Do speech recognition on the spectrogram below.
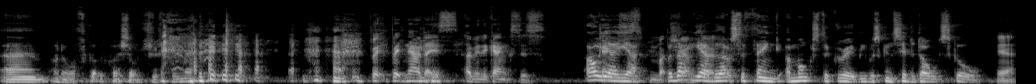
Um, I don't know. I forgot the question. I was drifting there. But, but nowadays, I mean, the gangsters. oh yeah, yeah. But that, yeah, but that's the thing. Amongst the group, he was considered old school. Yeah.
